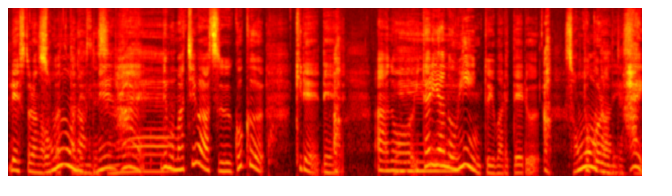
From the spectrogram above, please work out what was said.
レストランが多かったですね。で、ね、はい、でも街はすごく綺麗で。あのイタリアのウィーンと呼ばれているところで、ね、はい、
